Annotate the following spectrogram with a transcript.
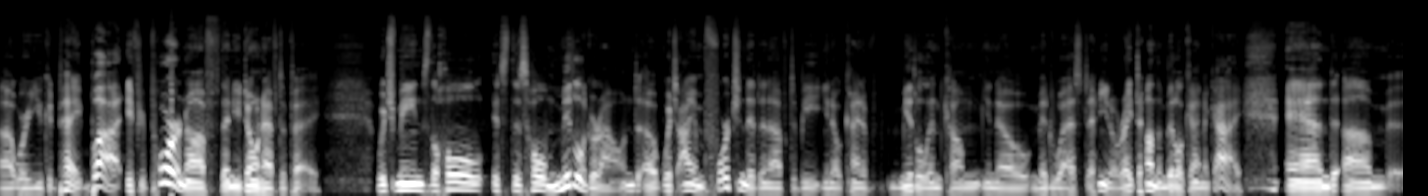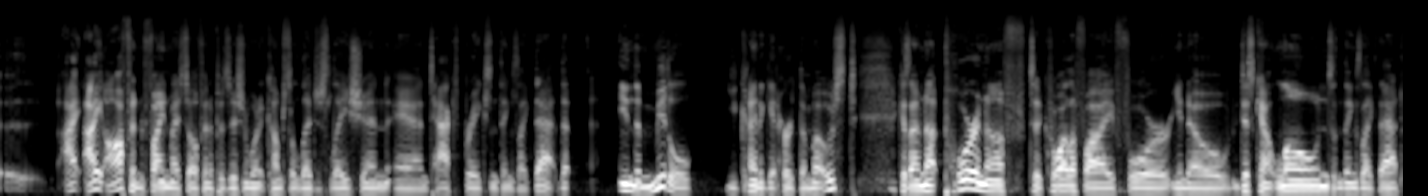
uh, where you could pay, but if you're poor enough, then you don't have to pay. Which means the whole it's this whole middle ground, uh, which I am fortunate enough to be, you know, kind of middle income, you know, Midwest, you know, right down the middle kind of guy, and um, I, I often find myself in a position when it comes to legislation and tax breaks and things like that that in the middle you kind of get hurt the most because I'm not poor enough to qualify for you know discount loans and things like that,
